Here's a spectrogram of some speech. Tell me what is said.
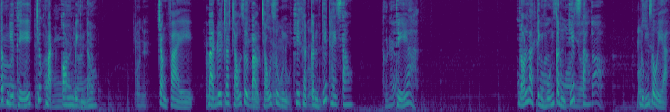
tấp như thế trước mặt con mình đâu. Chẳng phải bà đưa cho cháu rồi bảo cháu dùng khi thật cần thiết hay sao? Thế à? Đó là tình huống cần thiết sao? Đúng rồi ạ.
